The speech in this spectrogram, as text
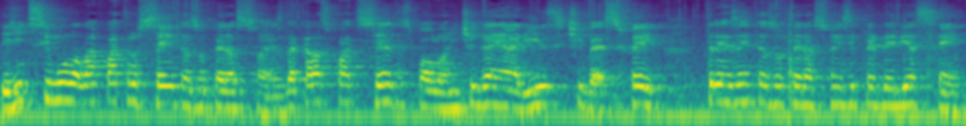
E a gente simula lá 400 operações. Daquelas 400, Paulo, a gente ganharia se tivesse feito 300 operações e perderia 100.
